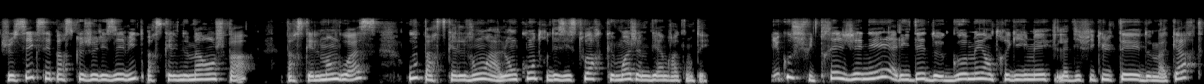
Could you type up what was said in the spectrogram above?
Je sais que c'est parce que je les évite, parce qu'elles ne m'arrangent pas, parce qu'elles m'angoissent, ou parce qu'elles vont à l'encontre des histoires que moi j'aime bien me raconter. Du coup, je suis très gênée à l'idée de gommer, entre guillemets, la difficulté de ma carte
